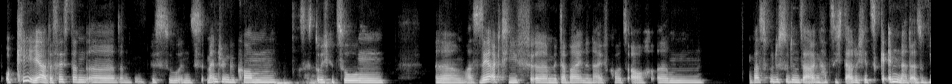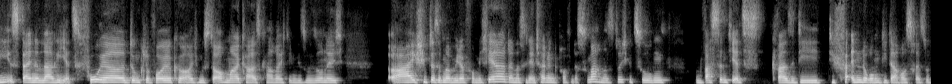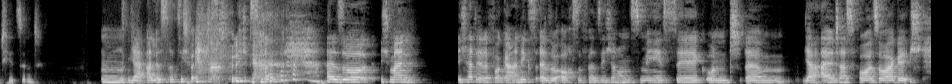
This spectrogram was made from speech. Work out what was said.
Okay, ja, das heißt, dann, äh, dann bist du ins Mentoring gekommen, hast durchgezogen, ähm, warst sehr aktiv äh, mit dabei in den Live-Calls auch. Ähm, was würdest du denn sagen, hat sich dadurch jetzt geändert? Also wie ist deine Lage jetzt? Vorher, dunkle Wolke, oh, ich müsste auch mal, KSK reicht irgendwie sowieso nicht ah, ich schiebe das immer wieder vor mich her, dann hast du die Entscheidung getroffen, das zu machen, hast es durchgezogen. Und was sind jetzt quasi die, die Veränderungen, die daraus resultiert sind? Mm, ja, alles hat sich verändert, würde ich sagen. also, ich meine, ich hatte ja davor gar nichts, also auch so versicherungsmäßig und ähm, ja, Altersvorsorge. Ich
